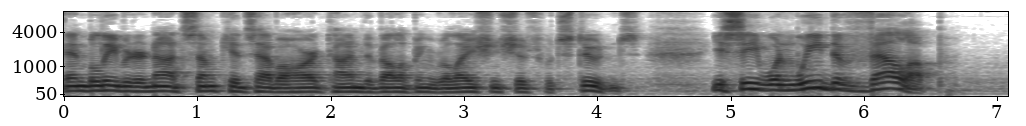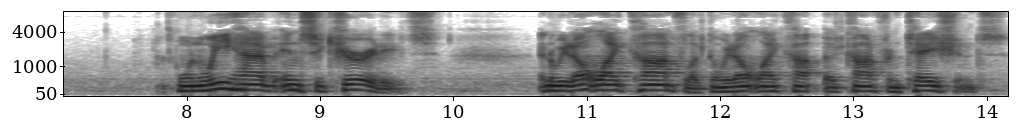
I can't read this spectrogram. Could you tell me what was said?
And believe it or not, some kids have a hard time developing relationships with students. You see, when we develop, when we have insecurities, and we don't like conflict and we don't like con- uh, confrontations,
